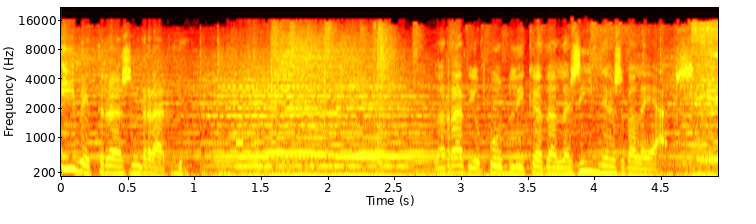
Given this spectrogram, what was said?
IB3 Ràdio. La ràdio pública de les Illes Balears.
